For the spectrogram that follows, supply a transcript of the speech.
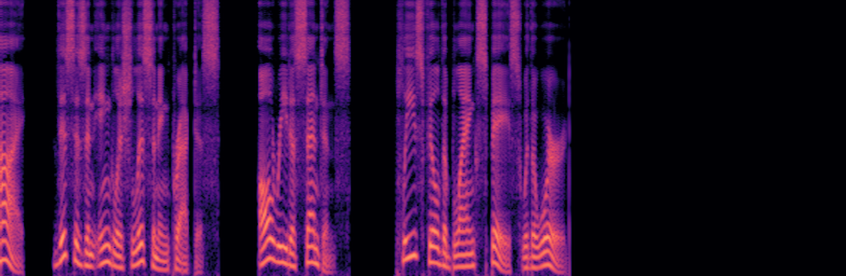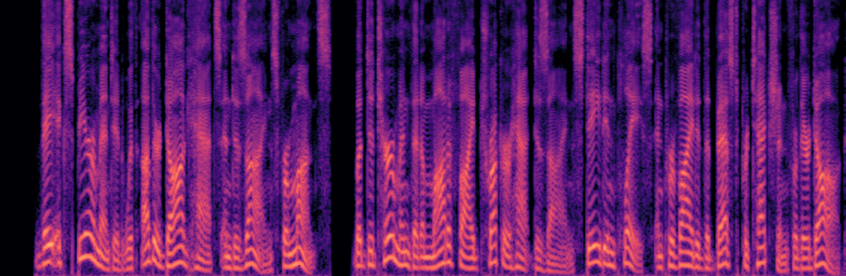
Hi. This is an English listening practice. I'll read a sentence. Please fill the blank space with a word. They experimented with other dog hats and designs for months, but determined that a modified trucker hat design stayed in place and provided the best protection for their dog.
